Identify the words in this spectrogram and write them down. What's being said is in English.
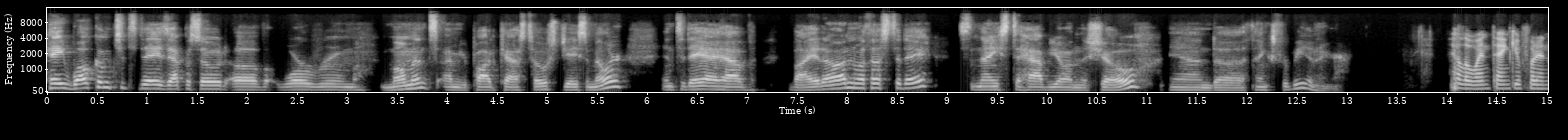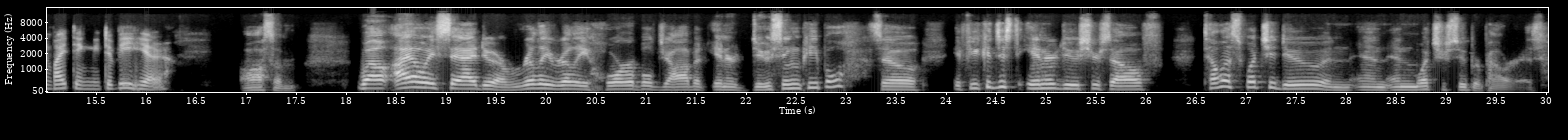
Hey, welcome to today's episode of War Room Moments. I'm your podcast host, Jason Miller, and today I have Viadon with us today. It's nice to have you on the show, and uh, thanks for being here. Hello, and thank you for inviting me to be here. Awesome. Well, I always say I do a really, really horrible job at introducing people. So if you could just introduce yourself, tell us what you do and and and what your superpower is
